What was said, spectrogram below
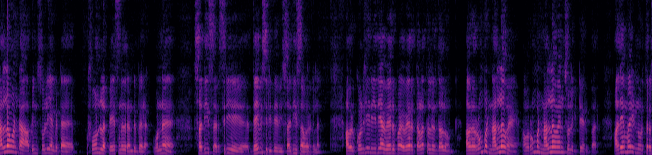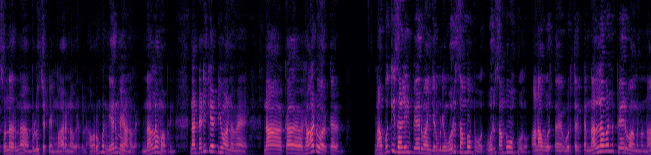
நல்லவன்டா அப்படின்னு சொல்லி என்கிட்ட ஃபோனில் பேசினது ரெண்டு பேரை. ஒன்று சதீஷ் சார் ஸ்ரீ தேவி ஸ்ரீ தேவி சதீஷ் அவர்களை. அவர் கொள்கை ரீதியாக வேறு வேறு தளத்தில் இருந்தாலும் அவரை ரொம்ப நல்லவன் அவன் ரொம்ப நல்லவன் சொல்லிக்கிட்டே இருப்பார். அதே மாதிரி இன்னொருத்தர் சொன்னார்னா ப்ளூ சட்டை மாறன் அவர்கள். அவன் ரொம்ப நேர்மையானவன் நல்லவன் அப்படின்னு. நான் டெடிக்கேட்டிவானவன் நான் க ஹார்ட் ஒர்க்கர் நான் புத்திசாலின்னு பேர் வாங்கிட முடியும். ஒரு சம்பவம் போதும் ஒரு சம்பவம் போதும். ஆனால் ஒருத்தன் ஒருத்தர்கிட்ட நல்லவன்னு பேர் வாங்கணும்னா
